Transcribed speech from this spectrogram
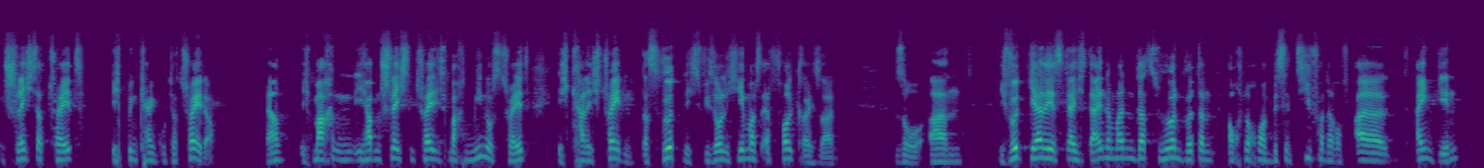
ein schlechter Trade, ich bin kein guter Trader. Ja, ich ich habe einen schlechten Trade, ich mache einen Minus-Trade, ich kann nicht traden. Das wird nichts. Wie soll ich jemals erfolgreich sein? So, ähm, ich würde gerne jetzt gleich deine Meinung dazu hören, würde dann auch noch mal ein bisschen tiefer darauf äh, eingehen.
